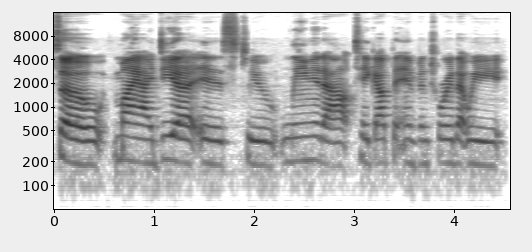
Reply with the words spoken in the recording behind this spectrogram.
So my idea is to lean it out, take out the inventory that we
